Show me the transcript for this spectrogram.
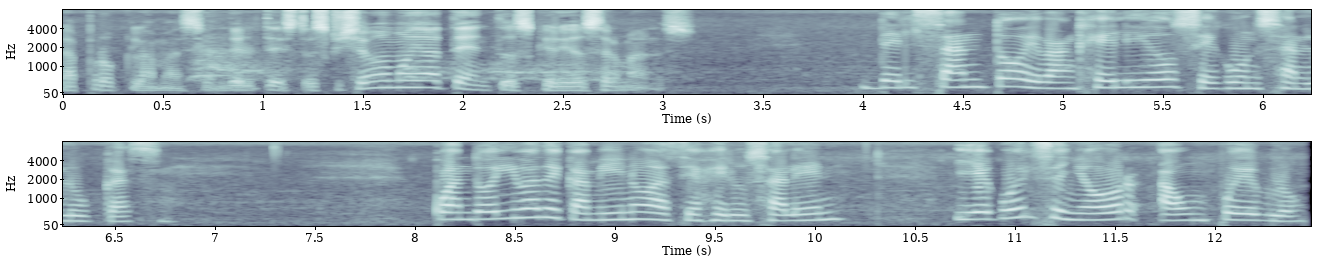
la proclamación del texto. Escuchemos muy atentos, queridos hermanos. Del Santo Evangelio según San Lucas. Cuando iba de camino hacia Jerusalén, llegó el Señor a un pueblo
